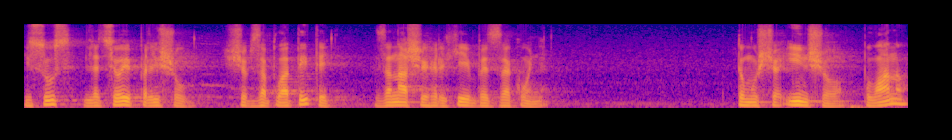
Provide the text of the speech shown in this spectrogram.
Ісус для цього і прийшов, щоб заплатити за наші гріхи і беззаконня. Тому що іншого плану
